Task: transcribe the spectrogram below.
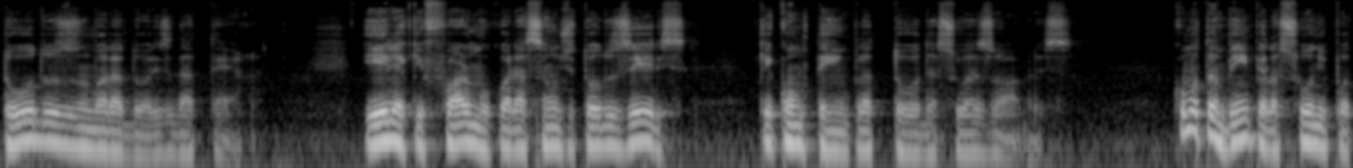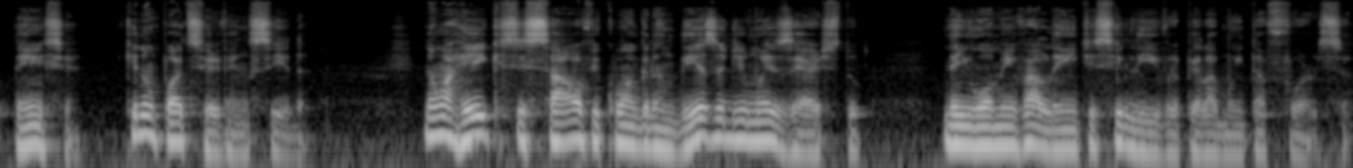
todos os moradores da terra. Ele é que forma o coração de todos eles que contempla todas as suas obras, como também pela sua onipotência, que não pode ser vencida. Não há rei que se salve com a grandeza de um exército, nem homem valente se livra pela muita força.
